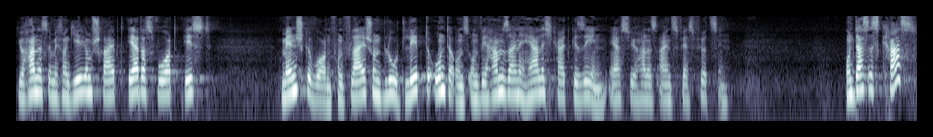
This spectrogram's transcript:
Johannes im Evangelium schreibt, er das Wort ist Mensch geworden von Fleisch und Blut, lebte unter uns und wir haben seine Herrlichkeit gesehen. 1. Johannes 1, Vers 14. Und das ist krass.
